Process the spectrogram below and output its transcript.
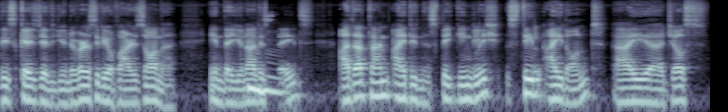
this case, the University of Arizona in the United mm-hmm. States. At that time, I didn't speak English. Still, I don't. I uh, just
